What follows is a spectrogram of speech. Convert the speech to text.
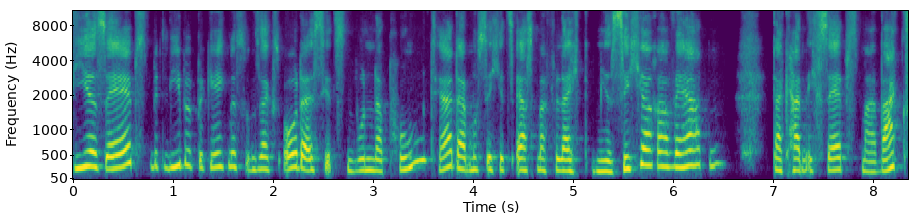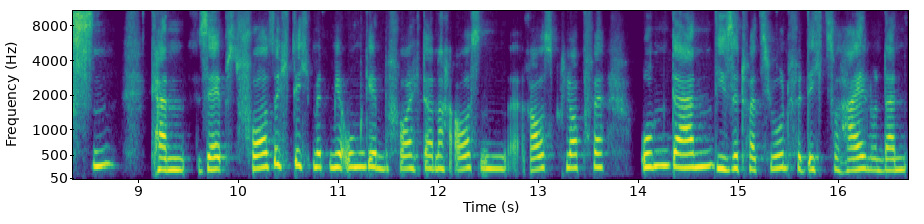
dir selbst mit Liebe begegnest und sagst, oh, da ist jetzt ein Wunderpunkt, ja, da muss ich jetzt erstmal vielleicht mir sicherer werden, da kann ich selbst mal wachsen, kann selbst vorsichtig mit mir umgehen, bevor ich da nach außen rausklopfe, um dann die Situation für dich zu heilen und dann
